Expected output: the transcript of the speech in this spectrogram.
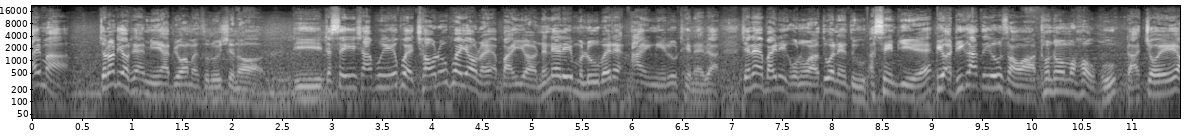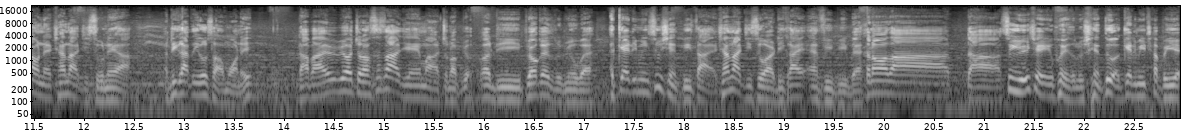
အဲ့မှာကျွန်တော်တယောက်တည်းအမြင်အရပြောရမယ်ဆိုလို့ရှင်တော့ဒီတစေရှာဖွေအဖွဲ့6တို့ဖွဲ့ရောက်လာတဲ့အပိုင်းကြီးကတော့နည်းနည်းလေးမလိုပဲနဲ့အိုင်နေလို့ထင်တယ်ဗျကျန်တဲ့အပိုင်းတွေအကုန်လုံးကသူ့အနေနဲ့သူအဆင်ပြေတယ်ပြီးတော့အဓိကသရုပ်ဆောင်ကထွန်းထွန်းမဟုတ်ဘူးဒါကြော်ရဲအောင်နဲ့ချမ်းသာကြည်စိုးနဲ့ကအဓိကသရုပ်ဆောင်ပေါ့လေ ဒါဘာပဲပြောကျွန်တော်ဆက်စချင်းမှာကျွန်တော်ပြောဒီပြောခဲ့သလိုမျိုးပဲ Academy ဆုရှင်ပြီးသားရယ်ချမ်းသာကြီးဆိုတာဒီကားရဲ့ MVP ပဲကျွန်တော်သာဒါစုရွေးချယ်ရေးဖွဲ့ဆိုလို့ရှိရင်သူ့ Academy ထပ်ပေးရ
